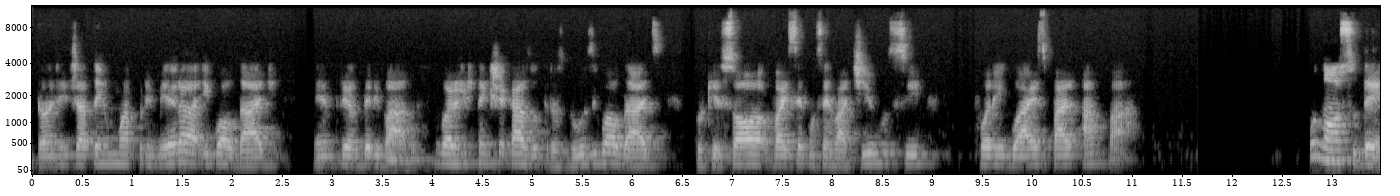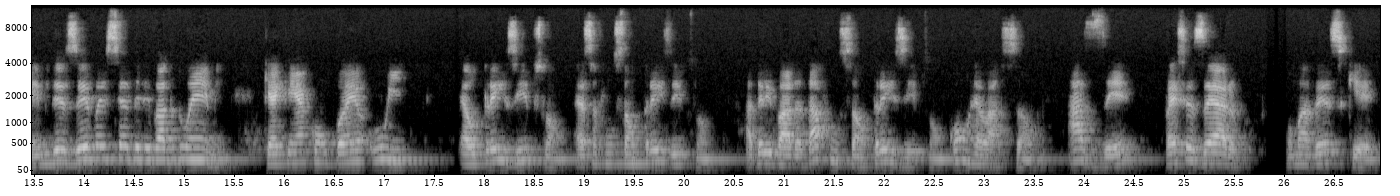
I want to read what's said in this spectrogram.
Então a gente já tem uma primeira igualdade entre as derivadas. Agora a gente tem que checar as outras duas igualdades, porque só vai ser conservativo se forem iguais par a par. O nosso dm dz vai ser a derivada do m, que é quem acompanha o i, é o 3y, essa função 3y. A derivada da função 3y com relação a z vai ser zero, uma vez que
